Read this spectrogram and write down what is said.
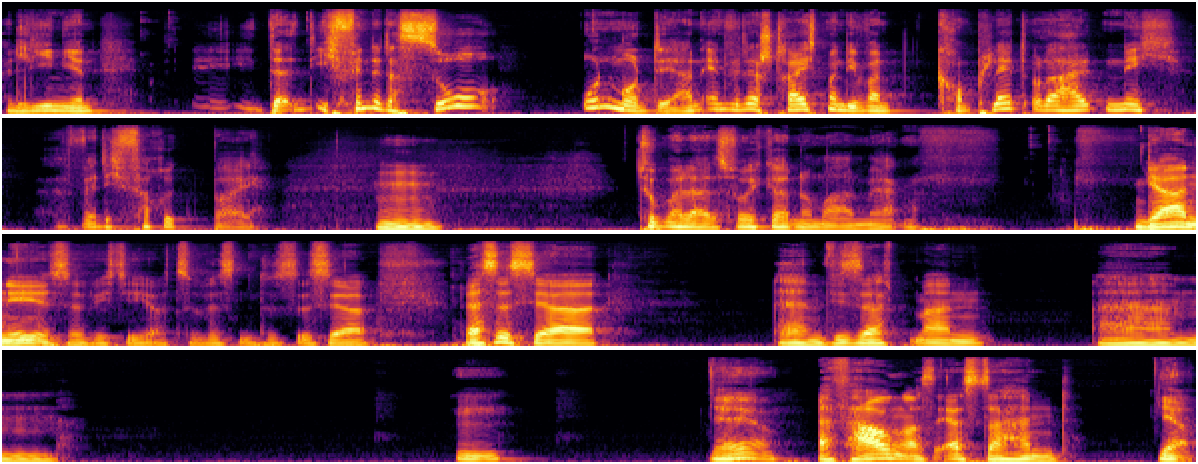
Linien. Ich finde das so unmodern. Entweder streicht man die Wand komplett oder halt nicht. Werde ich verrückt bei. Hm. Tut mir leid, das wollte ich gerade nochmal anmerken. Ja, nee, ist ja wichtig auch zu wissen. Das ist ja, das ist ja, ähm, wie sagt man, ähm, Mhm. Ja, ja. Erfahrung aus erster Hand. Ja.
